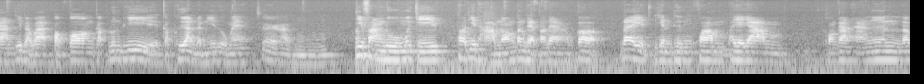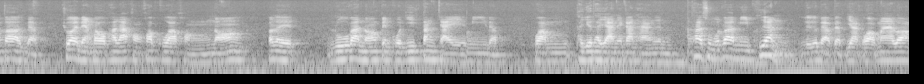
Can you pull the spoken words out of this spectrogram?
การที่แบบว่าออกกองกับรุ่นพี่กับเพื่อนแบบนี้ถูกไหม ใช่ครับ ที่ฟังดูเมื่อกี้เท่าที่ถามน้องตั้งแต่ตอนแรกครับก็ได้เห็นถึงความพยายามของการหาเงิน แล้วก็แบบช่วยแบ่งเบาภาระของครอบครัวของน้อง ก็เลย รู้ว่าน้องเป็นคนที่ตั้งใจมีแบบความทะเยอทะยานในการหาเงิน ถ้าสมมติว่ามีเพื่อนหรือแบบแบบอยากออกมาลอง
